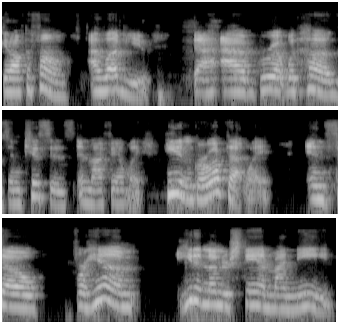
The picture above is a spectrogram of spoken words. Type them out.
Get off the phone. I love you. I, I grew up with hugs and kisses in my family. He didn't grow up that way. And so for him, he didn't understand my need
